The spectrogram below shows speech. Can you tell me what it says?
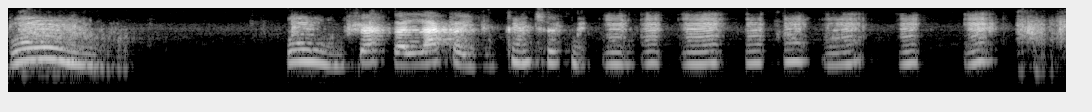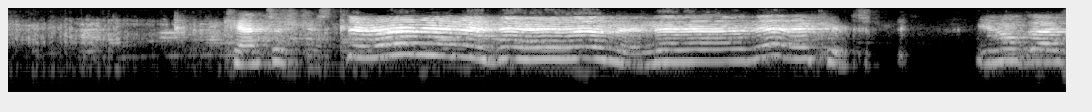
Boom. Boom. Shakalaka. You can't touch me. Mm, mm, mm, mm, mm, mm, mm, mm. Can't touch this. Can't touch this. You know, guys,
